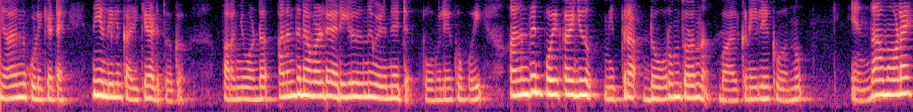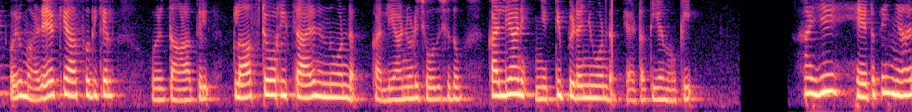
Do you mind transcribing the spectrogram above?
ഞാനൊന്ന് കുളിക്കട്ടെ. നീ എന്തെങ്കിലും കഴിക്കാൻ എടുത്തു വെക്ക്. പറഞ്ഞുകൊണ്ട് അനന്തൻ അവളുടെ അരികിൽ നിന്ന് എഴുന്നേറ്റ് റൂമിലേക്ക് പോയി. അനന്തൻ പോയി കഴിഞ്ഞതും മിത്ര ഡോറും തുറന്ന് ബാൽക്കണിയിലേക്ക് വന്നു. എന്താ മോളെ ഒരു മഴയൊക്കെ ആസ്വദിക്കൽ? ഒരു താളത്തിൽ ഗ്ലാസ് ഡോറിൽ ചാരി നിന്നുകൊണ്ട് കല്യാണിയോട് ചോദിച്ചതും കല്യാണി ഞെട്ടിപ്പിടഞ്ഞുകൊണ്ട് ഏട്ടത്തിയെ നോക്കി. അയ്യേ ഏട്ടത്തി ഞാൻ.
